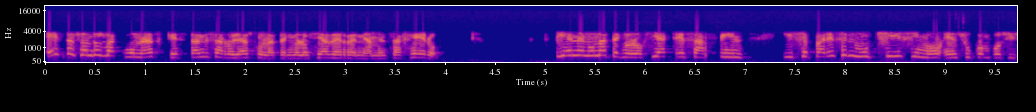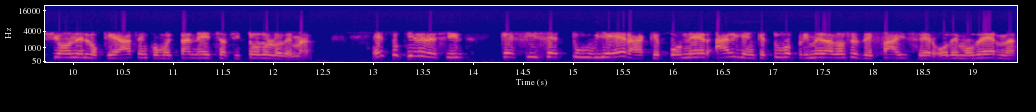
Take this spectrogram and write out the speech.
estas son dos vacunas que están desarrolladas con la tecnología de RNA mensajero. Tienen una tecnología que es afín y se parecen muchísimo en su composición, en lo que hacen, cómo están hechas y todo lo demás. Esto quiere decir que si se tuviera que poner alguien que tuvo primera dosis de Pfizer o de Moderna,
